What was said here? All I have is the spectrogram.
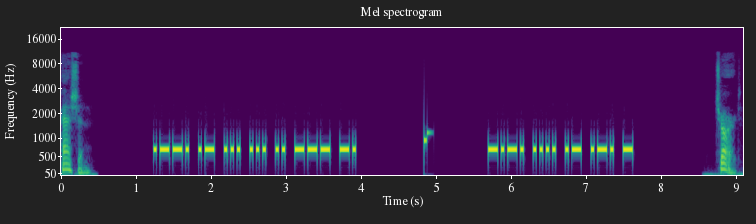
Passion. Chart.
